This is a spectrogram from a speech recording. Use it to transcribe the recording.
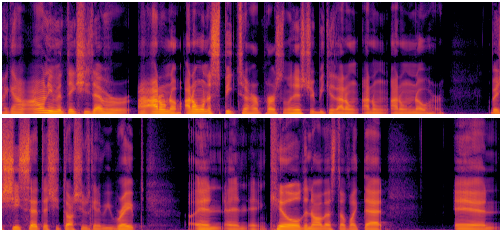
like I, don't even think she's ever I, I don't know. I don't want to speak to her personal history because I don't I don't I don't know her. But she said that she thought she was gonna be raped and and and killed and all that stuff like that. And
